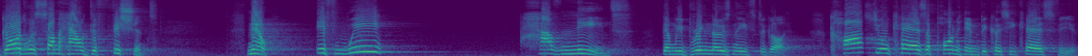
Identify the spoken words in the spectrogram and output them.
God was somehow deficient. Now, if we have needs, then we bring those needs to God. Cast your cares upon Him because He cares for you.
